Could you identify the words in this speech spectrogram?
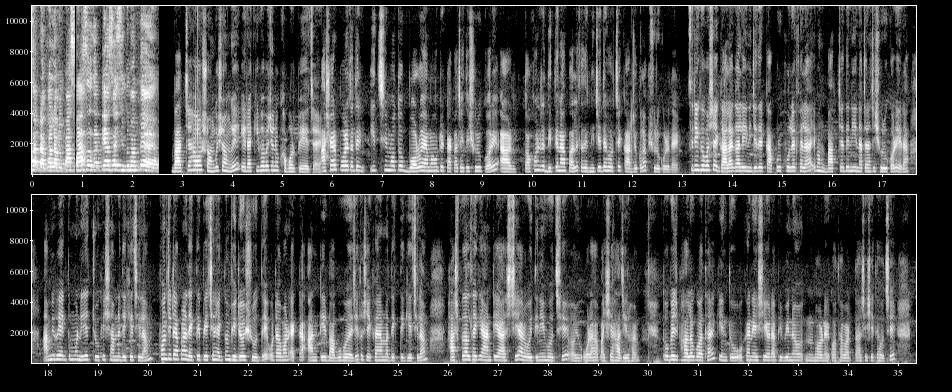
চারটা করলাম পাঁচ পাঁচ হাজার টাকা চাইছি তোমার। বাচ্চা হওয়ার সঙ্গে সঙ্গে এরা কীভাবে যেন খবর পেয়ে যায়। আসার পরে তাদের ইচ্ছে মতো বড় অ্যামাউন্টের টাকা চাইতে শুরু করে আর তখন এটা দিতে না পারলে তাদের নিজেদের হচ্ছে কার্যকলাপ শুরু করে দেয়। স্নিগ্ধ ভাষায় গালাগালি নিজেদের কাপড় খুলে ফেলা এবং বাচ্চাদের নিয়ে নাচানাচি শুরু করে এরা। আমি ভাই একদম আমার নিজের চোখের সামনে দেখেছিলাম। এখন যেটা আপনারা দেখতে পেয়েছেন একদম ভিডিও শুরুতে ওটা আমার একটা আন্টির বাবু হয়েছে তো সেখানে আমরা দেখতে গিয়েছিলাম। হাসপাতাল থেকে আন্টি আসছে আর ওই দিনই হচ্ছে ওই ওরা এসে হাজির হয়। তো বেশ ভালো কথা কিন্তু ওখানে এসে ওরা বিভিন্ন ধরনের কথাবার্তা সে সেটা হচ্ছে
